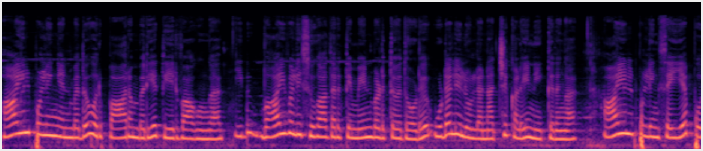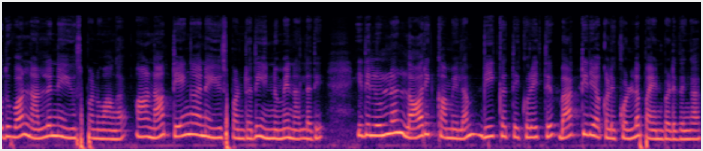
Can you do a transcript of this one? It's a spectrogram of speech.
oil pulling என்பது ஒரு பாரம்பரிய தீர்வாகுங்க. இது வாய்வழி சுகாதாரத்தை மேம்படுத்துவதோடு உடலில் உள்ள நச்சுக்களை நீக்குதுங்க. ஆயில் புல்லிங் செய்ய பொதுவாக நல்லெண்ணெய் யூஸ் பண்ணுவாங்க. ஆனால் தேங்காய் எண்ணெய் யூஸ் பண்ணுறது இன்னுமே நல்லது. இதில் உள்ள லாரிக் அமிலம் வீக்கத்தை குறைத்து பாக்டீரியாக்களை கொல்ல பயன்படுதுங்க.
